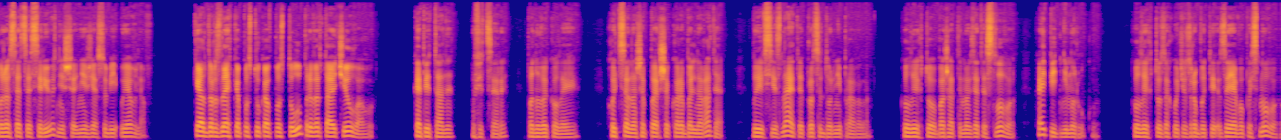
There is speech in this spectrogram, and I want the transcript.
Може, все це серйозніше, ніж я собі уявляв. Келдор злегка постукав по столу, привертаючи увагу. Капітане, офіцери, панове колеги, хоч це наша перша корабельна рада, ви всі знаєте процедурні правила. Коли хто бажатиме взяти слово, хай підніме руку. Коли хто захоче зробити заяву письмово,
